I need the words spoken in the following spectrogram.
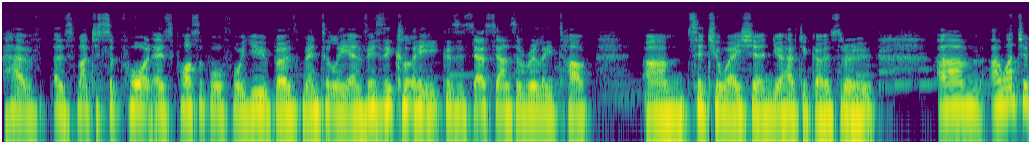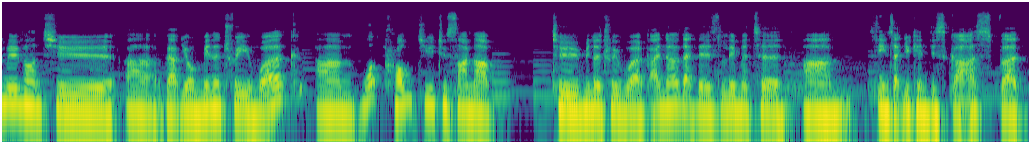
have as much support as possible for you, both mentally and physically, because it just sounds a really tough um, situation you have to go through. Um, I want to move on to uh, about your military work. Um, what prompted you to sign up to military work? I know that there's limited um, things that you can discuss, but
